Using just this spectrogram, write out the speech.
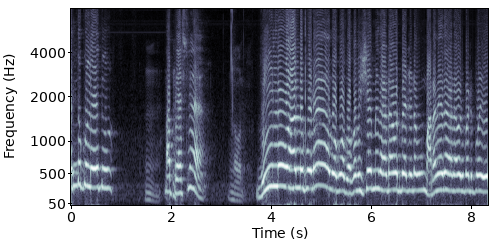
ఎందుకు లేదు. నా ప్రశ్న. వీళ్ళు వాళ్ళు కూడా ఒక ఒక విషయం మీద హడావుడి పెట్టడం మన మీద హడావుడి పడిపోయి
